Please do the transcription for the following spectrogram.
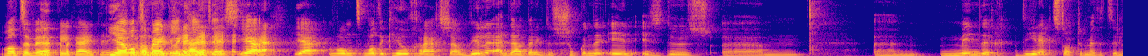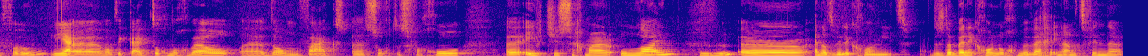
Wat de werkelijkheid is. Ja, wat de werkelijkheid is. Ja. ja. Ja, want wat ik heel graag zou willen, en daar ben ik dus zoekende in, is dus ehm, ehm, minder direct starten met de telefoon. Ja. Eh, want ik kijk toch nog wel eh, dan vaak eh, s ochtends van goh, eventjes zeg maar online. Mhm. En dat wil ik gewoon niet. Dus daar ben ik gewoon nog mijn weg in aan het vinden.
